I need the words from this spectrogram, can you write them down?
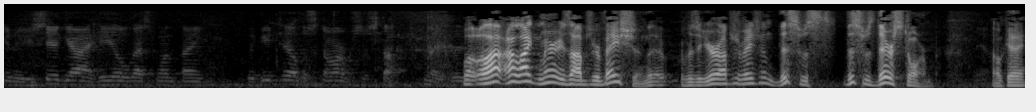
you know, you see a guy heal, that's one thing. But if you tell the storms to stop, they do. Well, I, I like Mary's observation. Uh, Was it your observation? This was this was their storm. Okay.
